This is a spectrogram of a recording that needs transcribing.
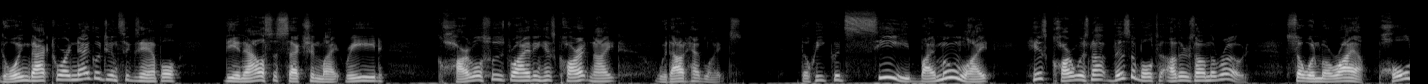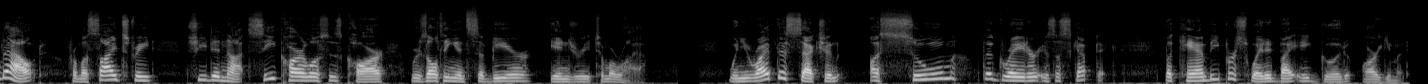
Going back to our negligence example, the analysis section might read Carlos was driving his car at night without headlights. Though he could see by moonlight, his car was not visible to others on the road. So when Mariah pulled out from a side street, she did not see Carlos's car, resulting in severe injury to Mariah. When you write this section, assume the grader is a skeptic, but can be persuaded by a good argument.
